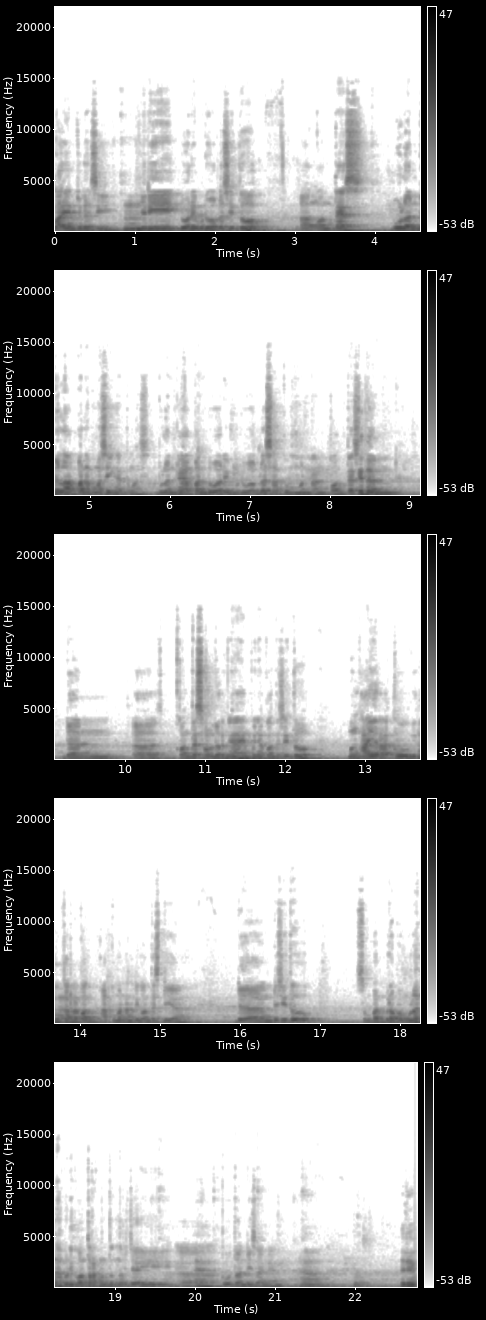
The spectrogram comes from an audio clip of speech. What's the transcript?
klien juga sih. Hmm. Jadi 2012 itu ngontes bulan 8 aku masih ingat tuh Mas. Bulan Ya. 8 2012 aku menang kontes Itu? dan dan eh, kontes holdernya yang punya kontes itu meng-hire aku gitu Ah. karena aku menang di kontes dia. Dan di situ sempat berapa bulan aku dikontrak untuk ngerjai eh, Ya. kebutuhan desainnya. Nah, jadi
